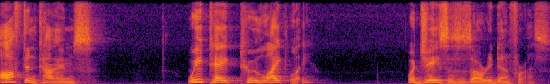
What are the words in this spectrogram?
oftentimes we take too lightly what Jesus has already done for us.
